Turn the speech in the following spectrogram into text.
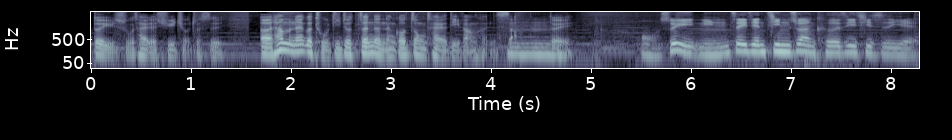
对于蔬菜的需求就是，呃，他们那个土地就真的能够种菜的地方很少。对，哦，所以您这间金钻科技其实也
